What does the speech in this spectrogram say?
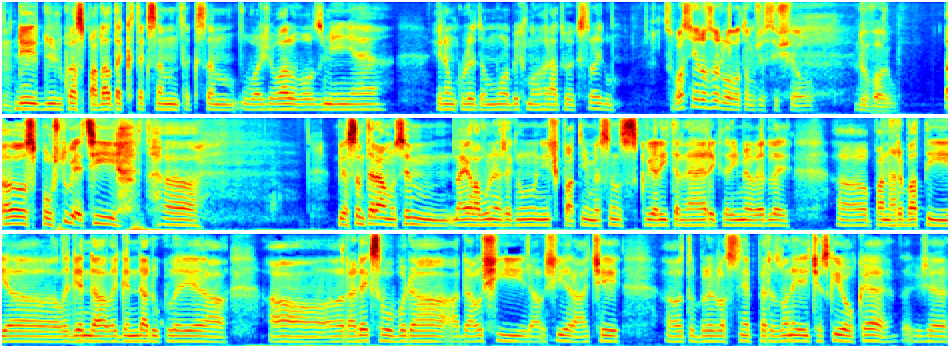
hmm. kdy, kdy Dukla spadla, tak, tak, jsem, tak jsem uvažoval o změně jenom kvůli tomu, abych mohl hrát tu extraligu. Co vlastně rozhodlo o tom, že jsi šel do Varu? Uh, spoustu věcí. Uh, já jsem teda, musím, na hlavu neřeknu nic špatného, já jsem skvělý trenéry, který mě vedli. Uh, pan Hrbatý, uh, legenda, legenda Dukly a, a Radek Svoboda a další, další hráči. Uh, to byly vlastně persony český hokeje, takže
